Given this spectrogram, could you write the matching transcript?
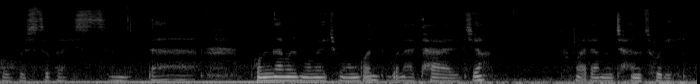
먹을 수가 있습니다. 봄나물 몸에 좋은 건 누구나 다 알죠? 말하면 잔소리.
